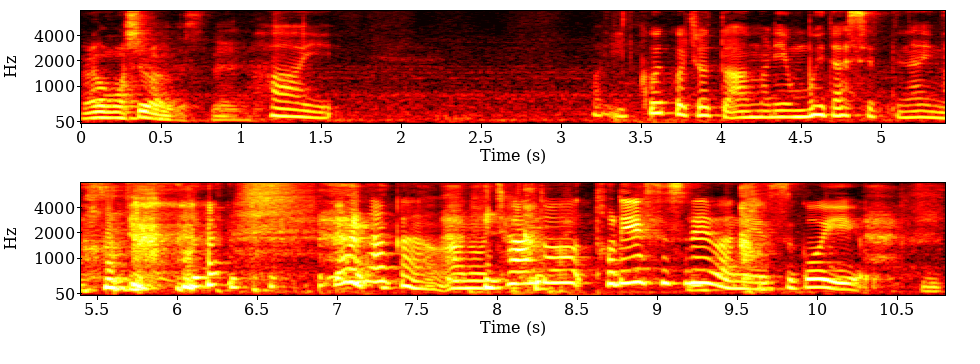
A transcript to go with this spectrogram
んあれ面白いですね。はい。まあ一個一個ちょっとあんまり思い出せてないんですけど。でもなんかあのちゃんとトレースすればねすごい一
